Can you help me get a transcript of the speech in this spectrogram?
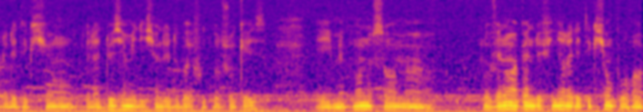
à la détection de la deuxième édition de Dubaï Football Showcase. Et maintenant, nous sommes, euh, nous venons à peine de finir la détection pour euh,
